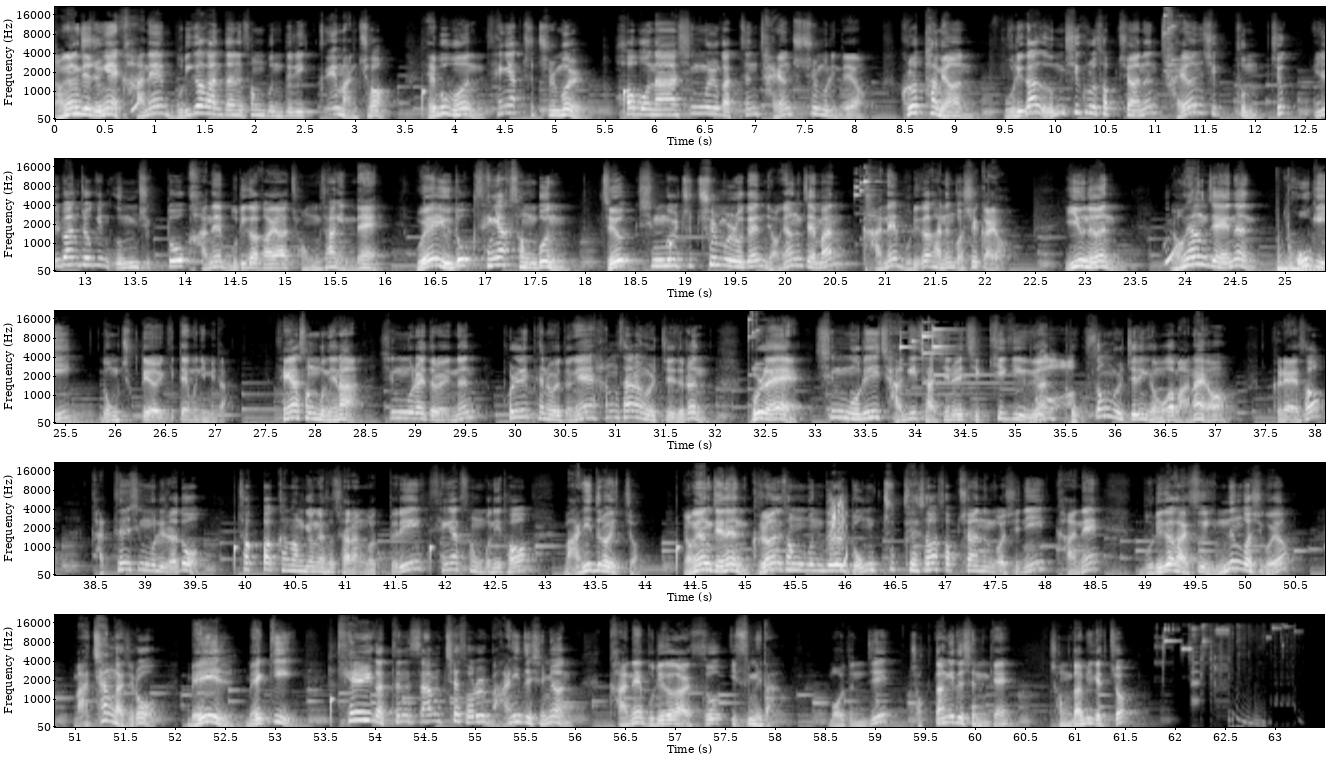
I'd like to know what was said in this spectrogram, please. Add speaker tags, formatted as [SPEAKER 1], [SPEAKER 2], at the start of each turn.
[SPEAKER 1] 영양제 중에 간에 무리가 간다는 성분들이 꽤 많죠. 대부분 생약 추출물, 허브나 식물 같은 자연 추출물인데요. 그렇다면 우리가 음식으로 섭취하는 자연식품, 즉 일반적인 음식도 간에 무리가 가야 정상인데 왜 유독 생약 성분, 즉 식물 추출물로 된 영양제만 간에 무리가 가는 것일까요? 이유는 영양제에는 독이 농축되어 있기 때문입니다. 생약 성분이나 식물에 들어있는 폴리페놀 등의 항산화 물질들은 본래 식물이 자기 자신을 지키기 위한 독성 물질인 경우가 많아요. 그래서 같은 식물이라도 척박한 환경에서 자란 것들이 생약 성분이 더 많이 들어있죠. 영양제는 그런 성분들을 농축해서 섭취하는 것이니 간에 무리가 갈 수 있는 것이고요. 마찬가지로 매일, 매끼, 케일 같은 쌈 채소를 많이 드시면 간에 무리가 갈 수 있습니다. 뭐든지 적당히 드시는 게 정답이겠죠?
